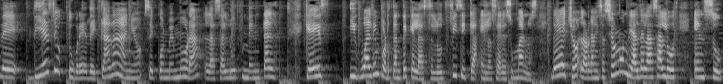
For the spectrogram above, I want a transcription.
de 10 de octubre de cada año se conmemora la salud mental, que es igual de importante que la salud física en los seres humanos. De hecho, la Organización Mundial de la Salud en su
